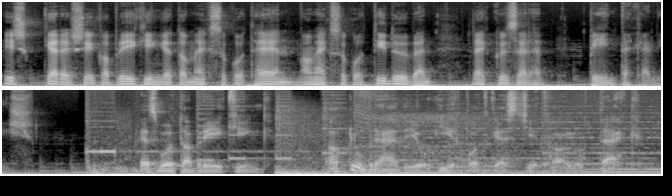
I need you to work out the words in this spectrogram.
és keressék a Breakinget a megszokott helyen, a megszokott időben, legközelebb pénteken is. Ez volt a Breaking. A Klubrádió hírpodcastjét hallották.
